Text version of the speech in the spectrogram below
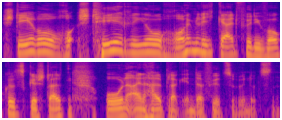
Stereo- Stereo-Räumlichkeit für die Vocals gestalten, ohne ein Hall-Plugin dafür zu benutzen.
